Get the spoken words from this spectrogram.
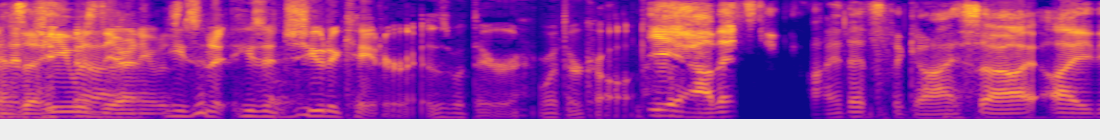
And, and so he was there uh, and he was he's an he's adjudicator is what they're what they're called. Yeah that's the guy that's the guy. So I, I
